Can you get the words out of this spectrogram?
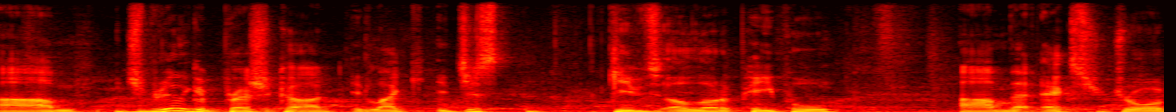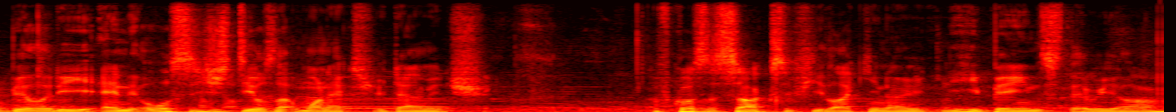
Um, which is a really good pressure card. It like it just gives a lot of people um, that extra draw ability, and it also just deals that one extra damage. Of course, it sucks if you like you know he beans. There we are,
